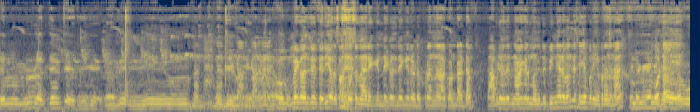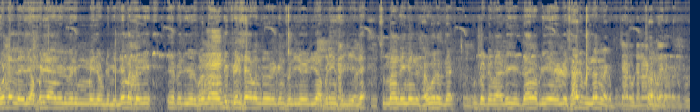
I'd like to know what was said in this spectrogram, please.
என் உள்ளத்தில். உண்மைக்கு வந்துட்டு பெரிய ஒரு சந்தோஷமா இருக்கு. இன்றைக்கு வந்துட்டு எங்களோட பிறந்த நாள் கொண்டாட்டம். அப்படி வந்துட்டு நாங்கள் வந்துட்டு பின்னேற வந்து செய்ய போறீங்க பிறந்த நாள் ஹோட்டல்ல. இது அப்படியான ஒரு பெரும் இது ஒன்றும் இல்லை. மற்றது இதை பற்றி ஒரு பிறந்தா வந்து பெருசா வந்தவருக்குன்னு சொல்லி இல்லையோ அப்படியும் செய்யல சும்மா அந்த எங்க அந்த சகோதரத்தை உட்பட்ட மாதிரி இதுதான் அப்படியே எங்க சார்புலாம் நடக்க போகுது. சார் உடனே நடக்க போகுது. நடக்க போகுது.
